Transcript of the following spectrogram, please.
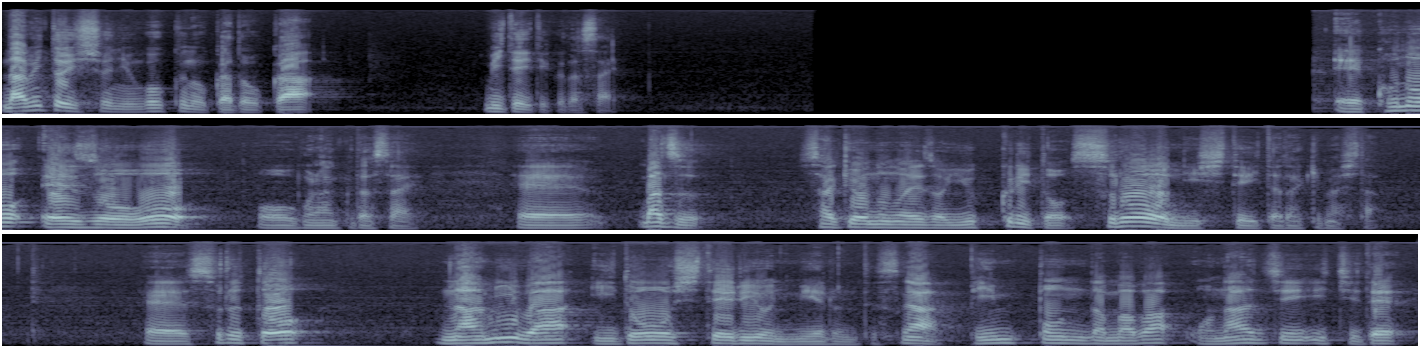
う。波と一緒に動くのかどうか見ていてください。えこの映像をご覧ください、えまず先ほどの映像をゆっくりとスローにしていただきました、えすると波は移動しているように見えるんですがピンポン玉は同じ位置で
